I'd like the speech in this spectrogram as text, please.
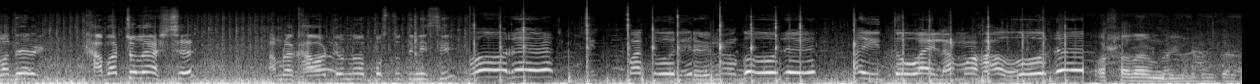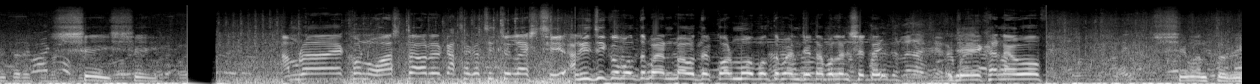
আমাদের খাবার চলে আসছে। আমরা খাওয়ার জন্য প্রস্তুতি নিচ্ছি ওরে পাথরের নগরে এই তো আইলাম হাওরে। অসাধারণ সেই সেই। আমরা এখন ওয়াচ টাওয়ারের কাছাকাছি চলে আসছি। রিজিকও বলতে পারেন বা ওদের কর্ম বলতে পারেন যেটা বলেন সেটাই। যে এখানেও সীমান্তরি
